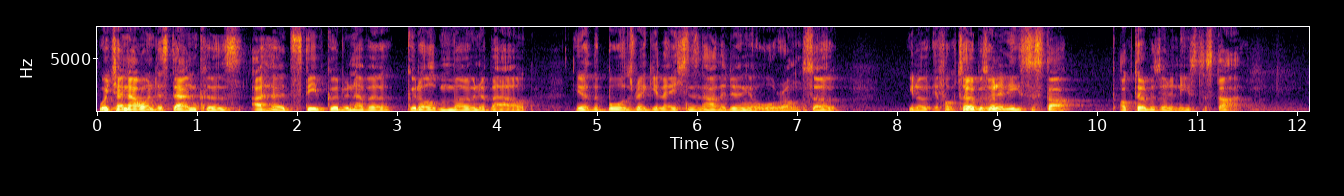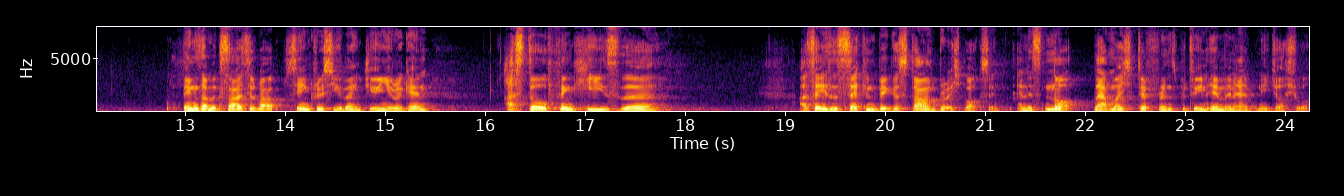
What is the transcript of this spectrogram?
which I now understand because I heard Steve Goodwin have a good old moan about, you know, the board's regulations and how they're doing it all wrong. So, you know, if October's when it needs to start, October's when it needs to start. Things I'm excited about, seeing Chris Eubank Jr. again. I still think he's the I'd say he's the second biggest star in British boxing, and it's not that much difference between him and Anthony Joshua.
